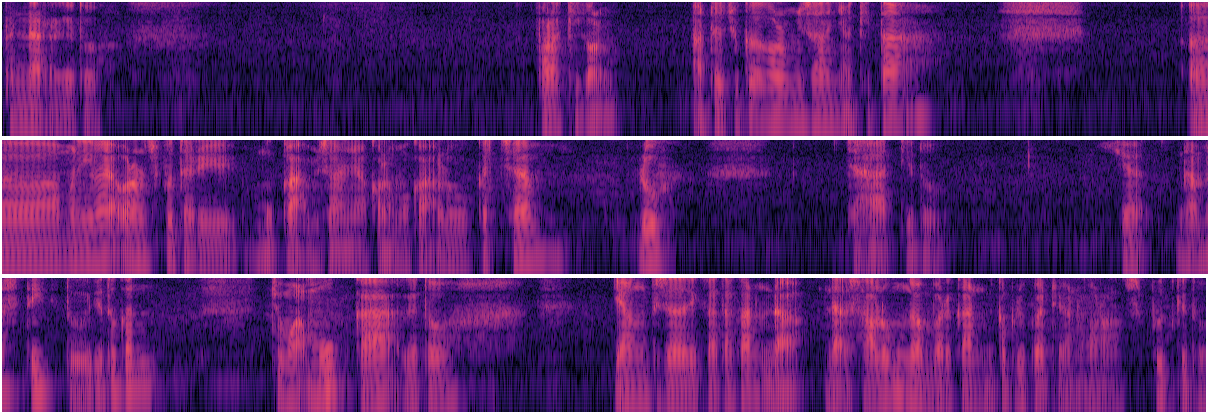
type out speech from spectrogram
benar gitu apalagi kalau ada juga kalau misalnya kita uh, menilai orang tersebut dari muka misalnya kalau muka lu kejam lu jahat gitu. Ya nggak mesti gitu. Itu kan cuma muka gitu. Yang bisa dikatakan nggak nggak selalu menggambarkan kepribadian orang tersebut gitu.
